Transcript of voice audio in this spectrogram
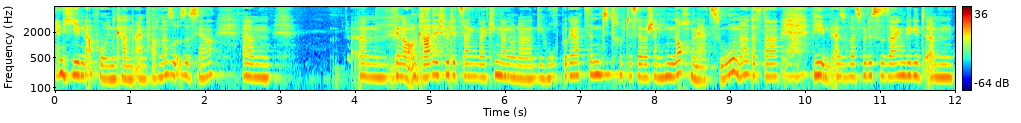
nicht jeden abholen kann einfach, ne? So ist es ja. Ähm, ähm, genau, und gerade ich würde jetzt sagen, bei Kindern oder die hochbegabt sind, trifft es ja wahrscheinlich noch mehr zu, ne? dass da, ja. wie, also was würdest du sagen, Birgit, ähm,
